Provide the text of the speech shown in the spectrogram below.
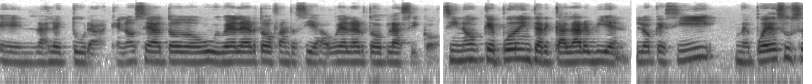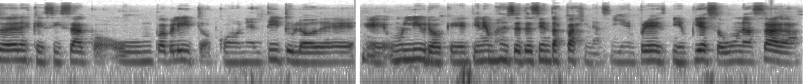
en las lecturas, que no sea todo, uy, voy a leer todo fantasía, voy a leer todo clásico, sino que puedo intercalar bien. Lo que sí me puede suceder es que si saco un papelito con el título de eh, un libro que tiene más de 700 páginas y, y empiezo una saga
